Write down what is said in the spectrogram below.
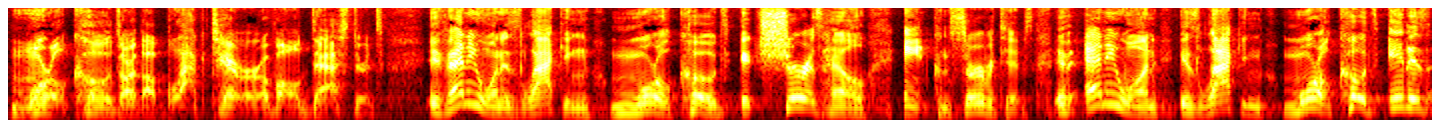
Moral codes are the black terror of all dastards. If anyone is lacking moral codes, it sure as hell ain't conservatives. If anyone is lacking moral codes, it is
